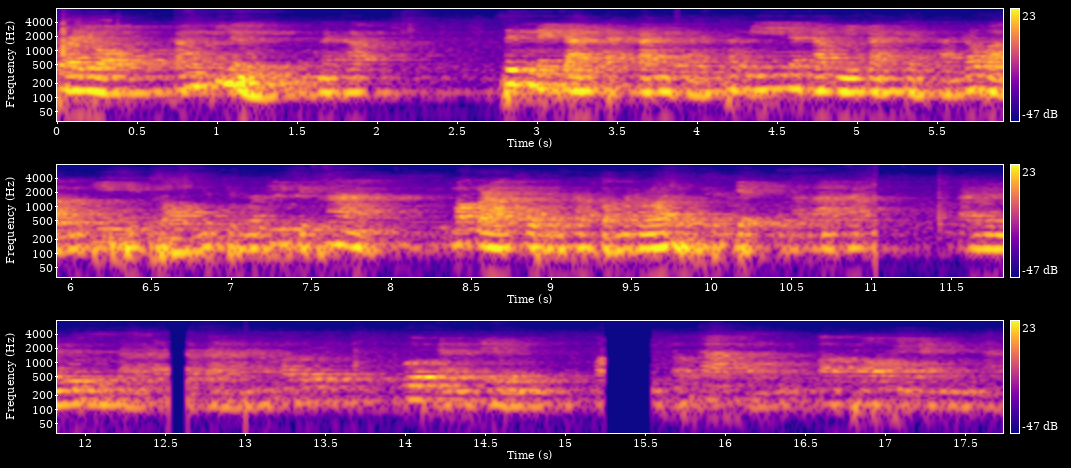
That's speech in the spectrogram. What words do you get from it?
ประยองครั้งที่หนึ่งนะครับซึ่งในการจัดการแข่งขันครั้งนี้นะครับมีการแข่งขันระหว่างวันที่ 12 ถึงวันที่ 15 มกราคมนะครับ2567นะครับการเรียนรู้ศึกษาศาสตร์นะครับร่วมกันเตรียมความสภาพของความพร้อมในการแข่งขัน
